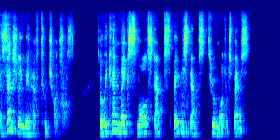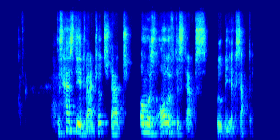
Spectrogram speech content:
essentially, we have two choices. So we can make small steps, baby steps through model space. This has the advantage that almost all of the steps will be accepted.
